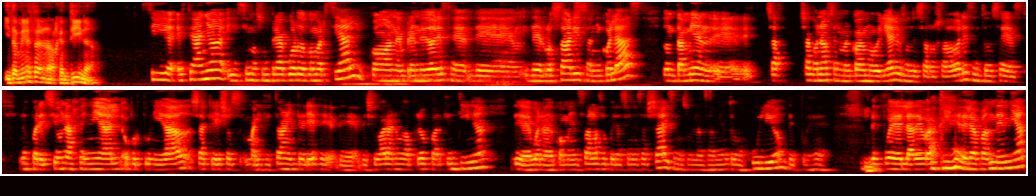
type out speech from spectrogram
Y también están en Argentina. Sí, este año hicimos un preacuerdo comercial con emprendedores eh, de, de Rosario y San Nicolás, donde también eh, ya, ya conocen el mercado inmobiliario, son desarrolladores, entonces nos pareció una genial oportunidad, ya que ellos manifestaron interés de, de- de llevar a Nuda Prop a Argentina, de, bueno, de comenzar las operaciones allá, hicimos un lanzamiento en julio, después de, después de la debacle de la pandemia.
